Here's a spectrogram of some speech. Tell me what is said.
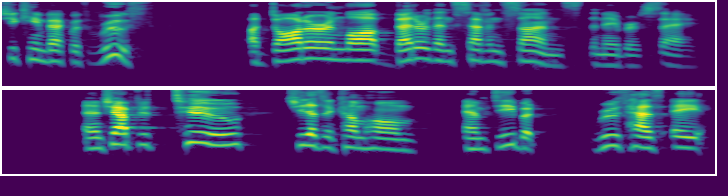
She came back with Ruth, a daughter in law better than seven sons, the neighbors say. And in chapter 2, she doesn't come home empty, but Ruth has a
